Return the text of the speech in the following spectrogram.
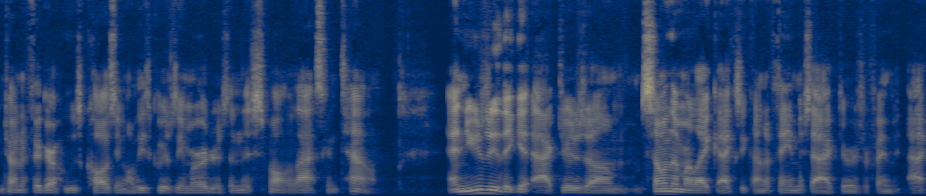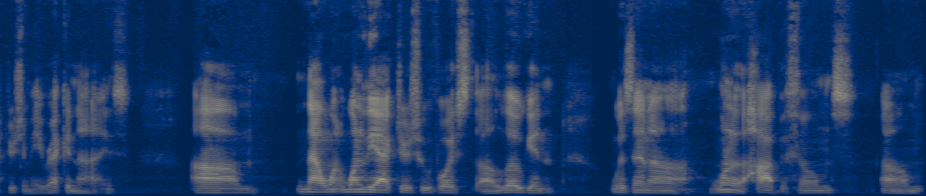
and trying to figure out who's causing all these grisly murders in this small Alaskan town. And usually they get actors. Um, some of them are like actually kind of famous actors or famous actors you may recognize. Um, now, one one of the actors who voiced uh, Logan was in uh, one of the Hobbit films. Um,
